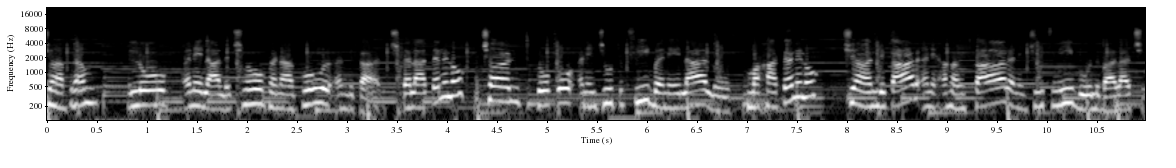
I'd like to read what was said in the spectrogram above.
જ્યાં ભ્રમ લોભ અને લાલચનો ઘનાઘોર અંધકાર છે લોક છળ લોકો અને જૂથથી બનેલા લોક મહાતન લોક જ્યાં અંધકાર અને અહંકાર અને જૂથની બોલબાલા છે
